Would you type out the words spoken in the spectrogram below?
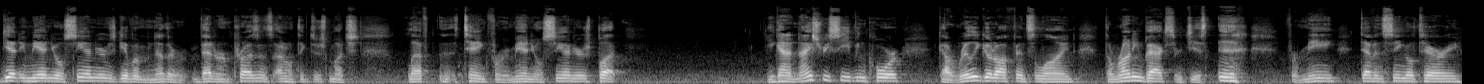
Get Emmanuel Sanders, give him another veteran presence. I don't think there's much left in the tank for Emmanuel Sanders, but you got a nice receiving core, got a really good offensive line. The running backs are just eh, for me. Devin Singletary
